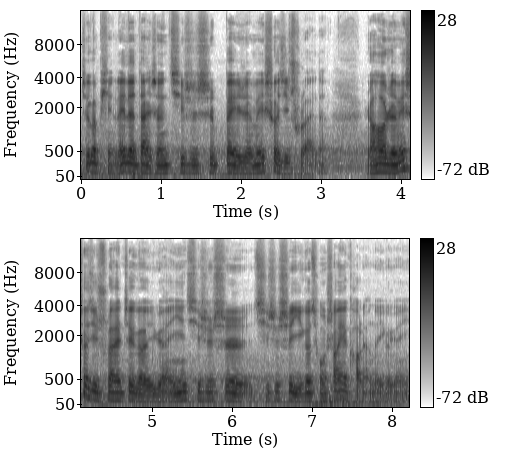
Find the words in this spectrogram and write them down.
这个品类的诞生其实是被人为设计出来的。然后人为设计出来这个原因，其实是其实是一个从商业考量的一个原因。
